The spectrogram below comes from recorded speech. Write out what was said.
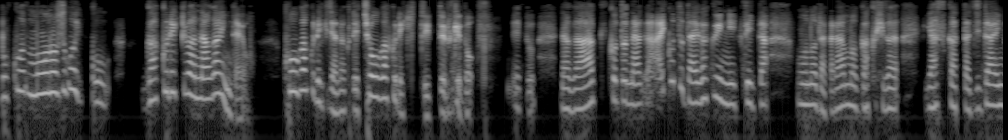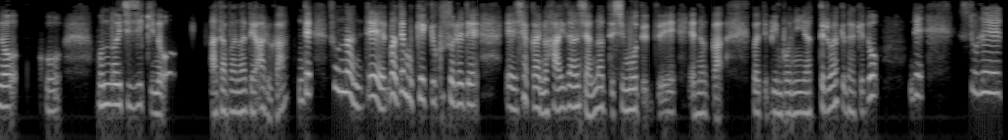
僕はものすごい、こう、学歴は長いんだよ。高学歴じゃなくて超学歴って言ってるけど、えっと、長いこと、長いこと大学院に行っていたものだから、まあ学費が安かった時代の、こう、ほんの一時期のあだ花であるが。で、そんなんで、まあでも結局それで、えー、社会の廃残者になってしもうてて、えー、なんか、こうやって貧乏人やってるわけだけど、で、それ、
